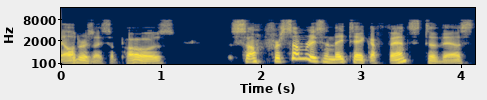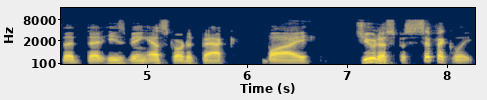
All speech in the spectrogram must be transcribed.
elders, I suppose, some for some reason they take offense to this that that he's being escorted back by Judah specifically.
